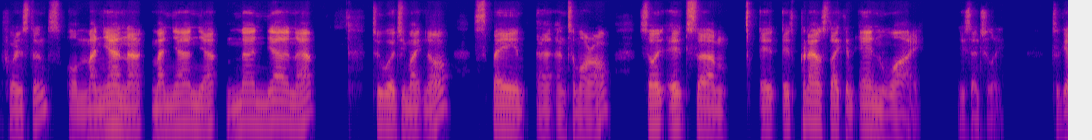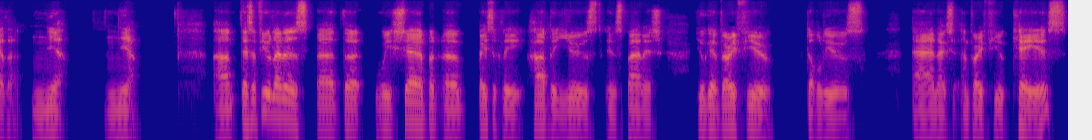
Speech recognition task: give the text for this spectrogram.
for instance, or mañana, mañana, mañana, two words you might know, Spain uh, and tomorrow. So it, it's um, it, it's pronounced like an ny, essentially, together. Nya, nya. Um, there's a few letters uh, that we share, but uh, basically hardly used in Spanish. You'll get very few W's and actually and very few K's,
